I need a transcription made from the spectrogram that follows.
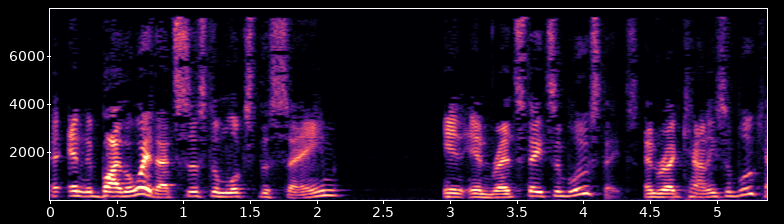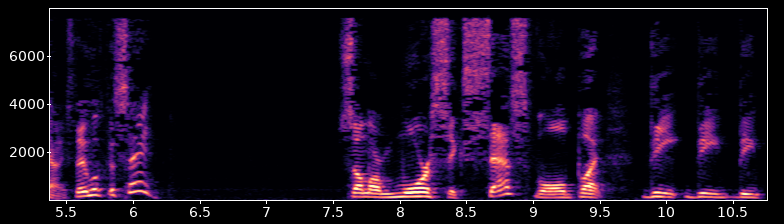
And, and by the way, that system looks the same in, in red states and blue states, and red counties and blue counties. They look the same. Some are more successful, but the, the, the,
